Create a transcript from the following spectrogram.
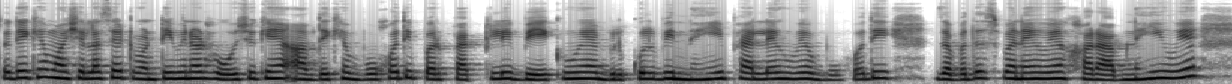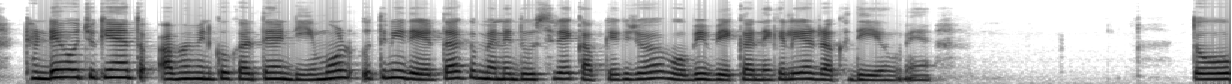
तो देखिए, माशाल्लाह से 20 मिनट हो चुके हैं। आप देखें बहुत ही परफेक्टली बेक हुए हैं, बिल्कुल भी नहीं फैले हुए हैं, बहुत ही ज़बरदस्त बने हुए हैं, ख़राब नहीं हुए ठंडे हो चुके हैं। तो अब हम इनको करते हैं डीमोल्ड। उतनी देर तक मैंने दूसरे कपकेक जो है, वो भी बेक करने के लिए रख दिए हुए हैं। तो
